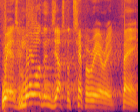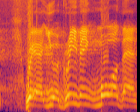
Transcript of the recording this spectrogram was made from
where it's more than just a temporary thing where you are grieving more than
